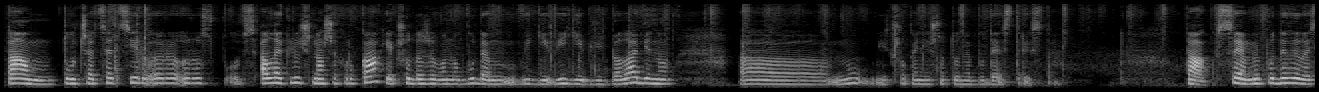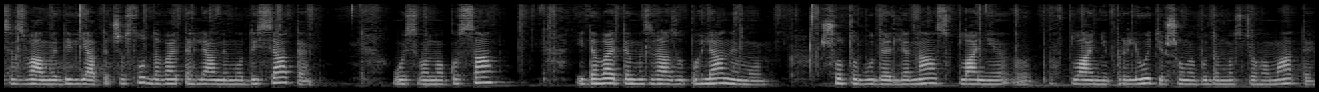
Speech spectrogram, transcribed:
Там точаться ці розп... але ключ в наших руках, якщо даже воно буде, відіб'ють Балабіно. А, ну, якщо, звісно, то не буде С-300. Так, все, ми подивилися з вами 9 число. Давайте глянемо 10. Ось воно коса. І давайте ми зразу поглянемо, що то буде для нас в плані, е, в плані прильотів, що ми будемо з цього мати.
